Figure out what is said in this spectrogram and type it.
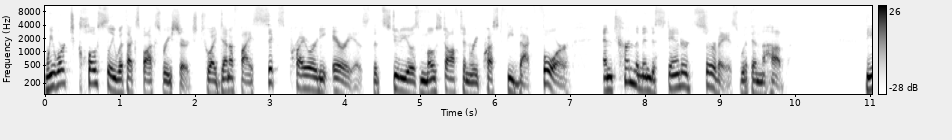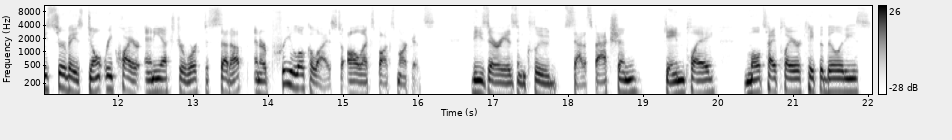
We worked closely with Xbox Research to identify six priority areas that studios most often request feedback for and turn them into standard surveys within the hub. These surveys don't require any extra work to set up and are pre localized to all Xbox markets. These areas include satisfaction, gameplay, multiplayer capabilities,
